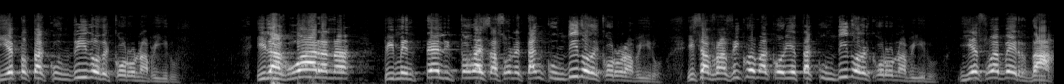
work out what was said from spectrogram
Y esto está cundido de coronavirus. Y la Guarana, Pimentel y toda esa zona están cundidos de coronavirus. Y San Francisco de Macorís está cundido de coronavirus. Y eso es verdad.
